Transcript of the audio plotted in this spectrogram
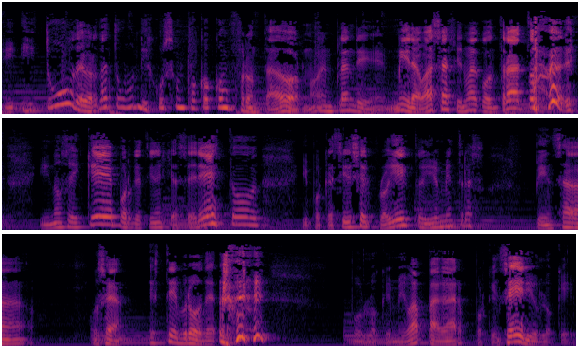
y, y, tú, de verdad, tuvo un discurso un poco confrontador, ¿no? En plan de, mira, vas a firmar contrato y no sé qué, porque tienes que hacer esto y porque así es el proyecto. Y yo mientras pensaba, o sea, este brother por lo que me va a pagar, porque en serio, lo que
